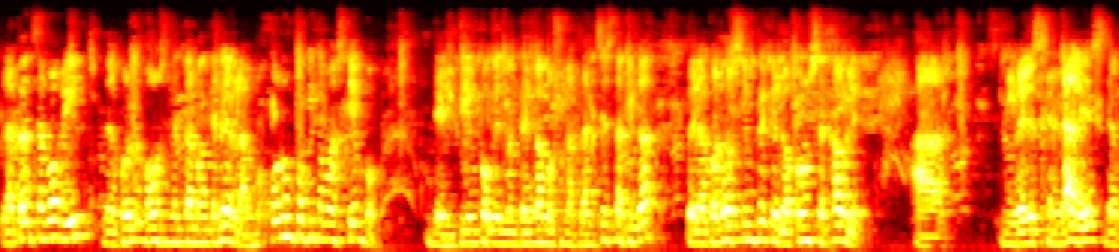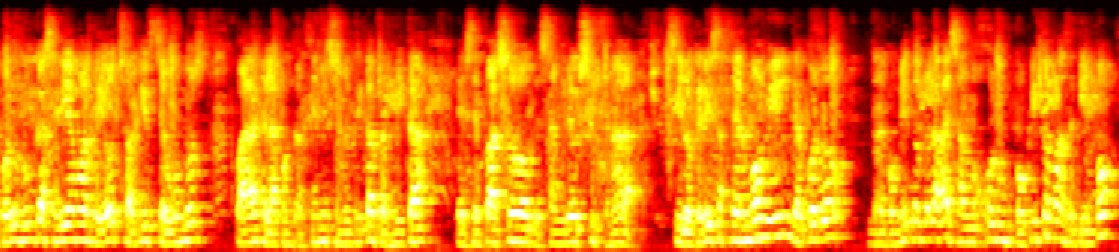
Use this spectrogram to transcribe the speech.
La plancha móvil, ¿de acuerdo? Vamos a intentar mantenerla a lo mejor un poquito más tiempo del tiempo que mantengamos una plancha estática, pero acordaos siempre que lo aconsejable a niveles generales, ¿de acuerdo? Nunca sería más de 8 a 10 segundos para que la contracción isométrica permita ese paso de sangre oxigenada. Si lo queréis hacer móvil, ¿de acuerdo? Recomiendo que lo hagáis a lo mejor un poquito más de tiempo,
